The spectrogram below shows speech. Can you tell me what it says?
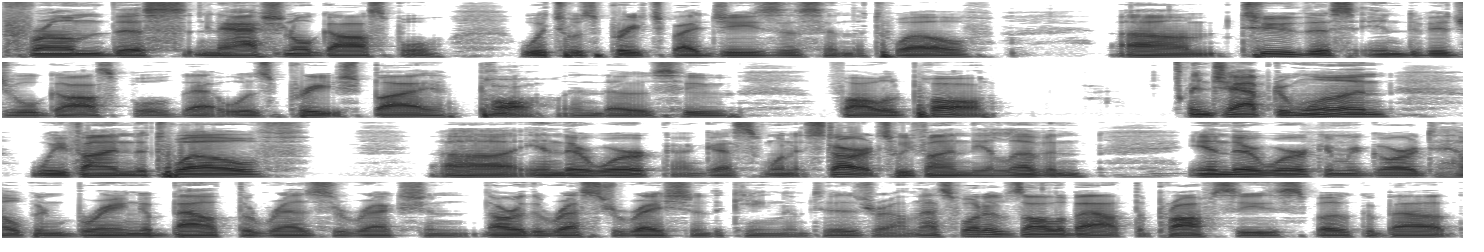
from this national gospel, which was preached by Jesus and the 12, um, to this individual gospel that was preached by Paul and those who followed Paul. In chapter one, we find the 12 uh, in their work. I guess when it starts, we find the 11 in their work in regard to helping bring about the resurrection or the restoration of the kingdom to Israel. And that's what it was all about. The prophecies spoke about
